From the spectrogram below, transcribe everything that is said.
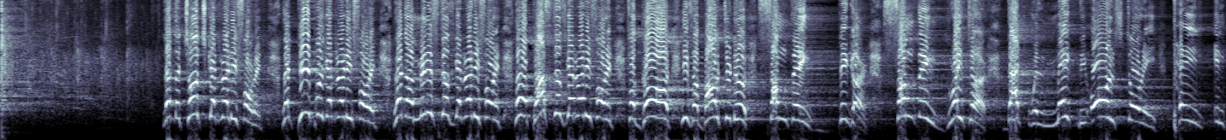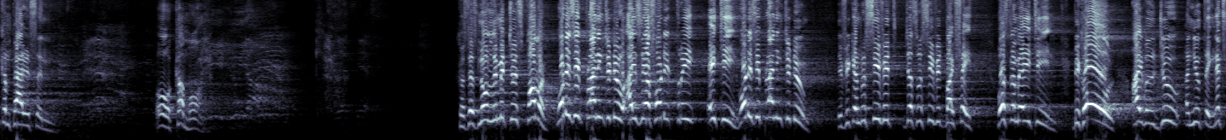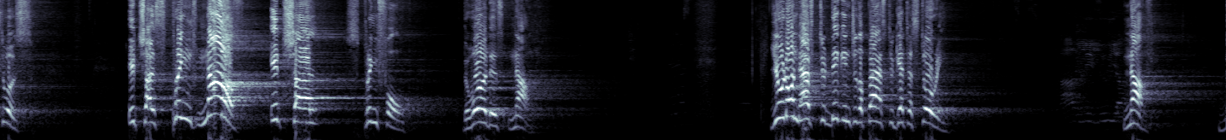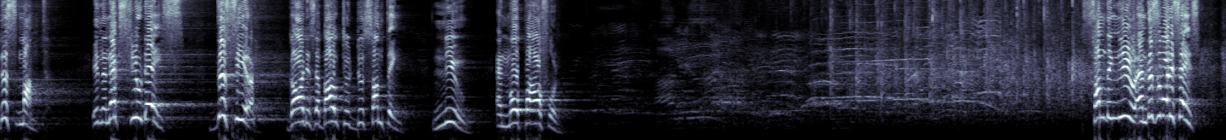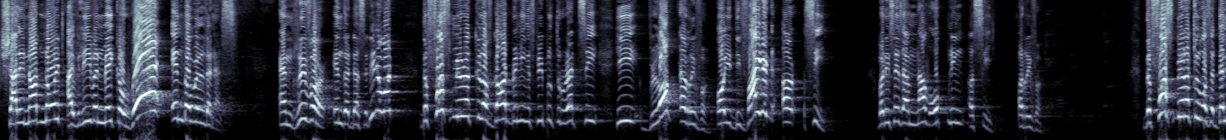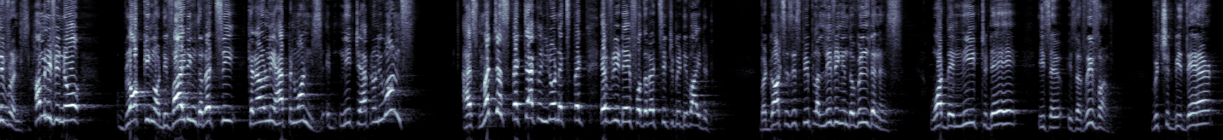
Let the church get ready for it. Let people get ready for it. Let our ministers get ready for it. Let our pastors get ready for it. For God is about to do something bigger, something greater that will make the old story pale in comparison. Oh, come on. Because there's no limit to his power. What is he planning to do? Isaiah 43 18. What is he planning to do? If you can receive it, just receive it by faith. Verse number 18 Behold, I will do a new thing. Next verse. It shall spring now, it shall spring forth. The word is now. You don't have to dig into the past to get a story. Hallelujah. Now, this month, in the next few days, this year, God is about to do something new and more powerful. Something new. And this is what he says Shall he not know it? I will even make a way in the wilderness and river in the desert. You know what? The first miracle of God bringing his people through Red Sea, he blocked a river or he divided a sea. But he says, I'm now opening a sea, a river. The first miracle was a deliverance. How many of you know blocking or dividing the Red Sea can only happen once? It need to happen only once. As much as spectacular, you don't expect every day for the Red Sea to be divided. But God says these people are living in the wilderness. What they need today is a, is a river which should be there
